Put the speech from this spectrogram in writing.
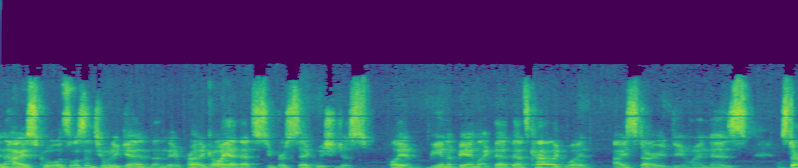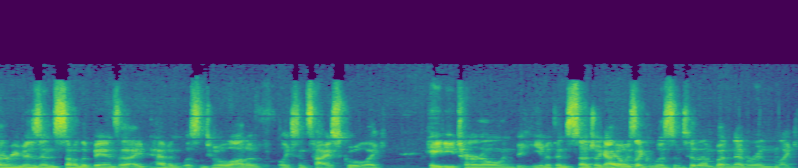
in high school. Let's listen to it again. Then they're probably like, oh, yeah, that's super sick. We should just play a, be in a band like that. That's kind of like what I started doing is started revisiting some of the bands that I haven't listened to a lot of like since high school, like Hate Eternal and Behemoth and such. Like I always like listened to them, but never in like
